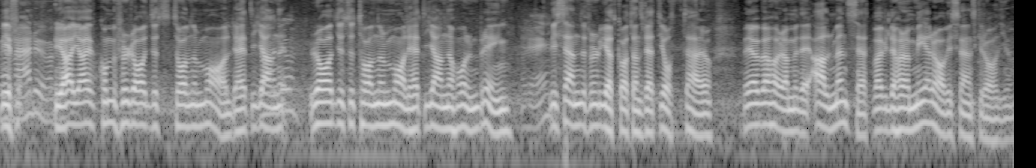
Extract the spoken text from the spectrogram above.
vi Vem är du? Ja, jag kommer från Radio Total Normal. Jag heter Janne, Radio? Radio Total Normal. Jag heter Janne Holmbring. Okej. Vi sänder från Götgatan 38 här. Och jag vill höra med dig, allmänt sett, vad vill du höra mer av i svensk radio?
